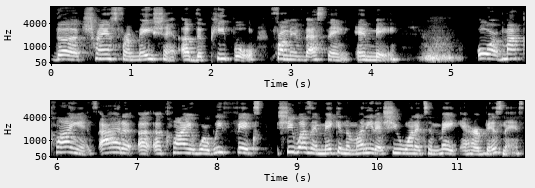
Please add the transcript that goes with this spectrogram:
the transformation of the people from investing in me or my clients. I had a, a, a, client where we fixed, she wasn't making the money that she wanted to make in her business.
